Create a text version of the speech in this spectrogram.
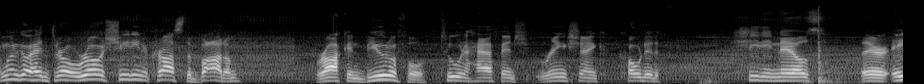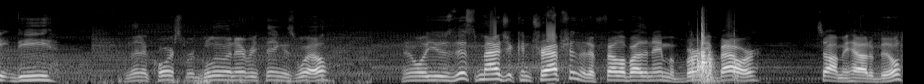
I'm gonna go ahead and throw a row of sheeting across the bottom, rocking beautiful two and a half inch ring shank coated sheeting nails. They're 8D. And then of course we're gluing everything as well. And we'll use this magic contraption that a fellow by the name of Bernie Bauer taught me how to build.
